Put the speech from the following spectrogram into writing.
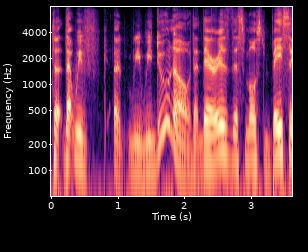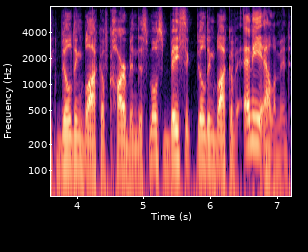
to, that we've uh, we, we do know that there is this most basic building block of carbon, this most basic building block of any element.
